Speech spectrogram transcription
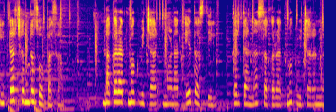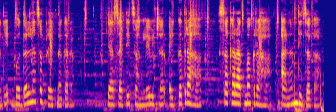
इतर छंद जोपासा. नकारात्मक विचार मनात येत असतील तर त्यांना सकारात्मक विचारांमध्ये बदलण्याचा प्रयत्न करा. त्यासाठी चांगले विचार ऐकत राहा सकारात्मक राहा आनंदी जगा.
